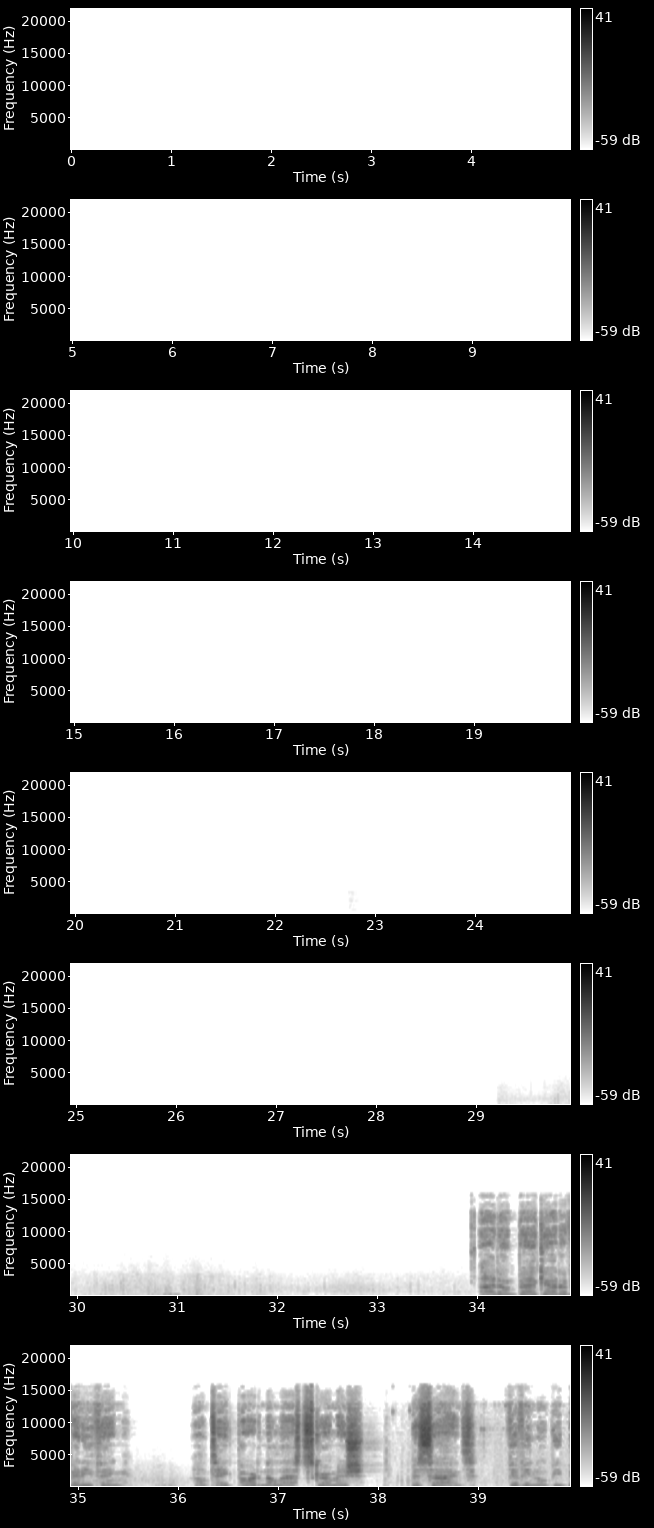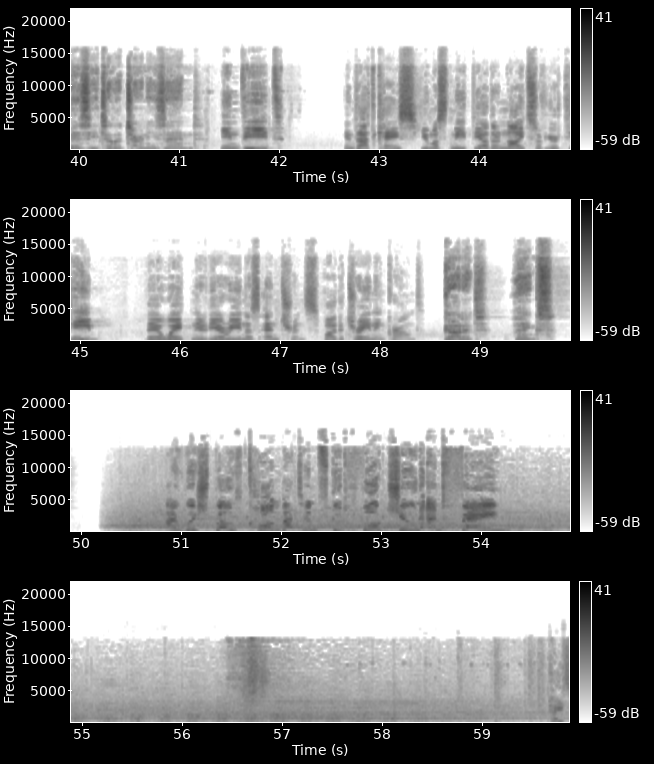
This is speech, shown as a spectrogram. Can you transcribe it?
I don't back out of anything. I'll take part in the last skirmish. Besides, Vivienne will be busy till Attorney's End. Indeed. In that case, you must meet the other knights of your team. They await near the arena's entrance, by the training ground. Got it. Thanks. I wish both combatants good fortune and fame!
